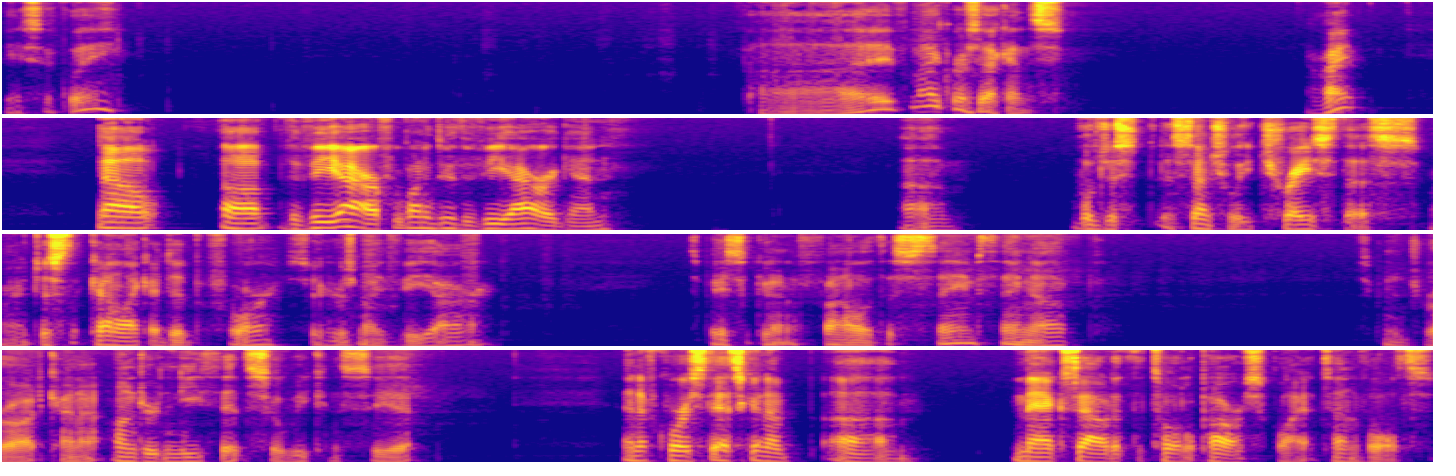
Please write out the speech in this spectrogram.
basically five microseconds. All right. Now, uh, the VR, if we want to do the VR again, um, we'll just essentially trace this, right? Just kind of like I did before. So here's my VR. It's basically going to follow the same thing up. Just going to draw it kind of underneath it so we can see it. And of course, that's going to um, max out at the total power supply at 10 volts.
